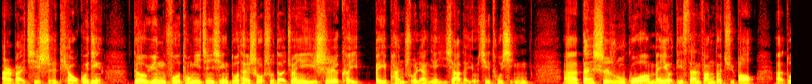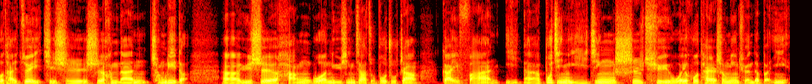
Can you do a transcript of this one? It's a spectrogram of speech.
二百七十条规定。得孕妇同意进行堕胎手术的专业医师可以被判处两年以下的有期徒刑，啊，但是如果没有第三方的举报，啊，堕胎罪其实是很难成立的。呃，于是韩国女性家族部主张，该法案已呃不仅已经失去维护胎儿生命权的本意，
